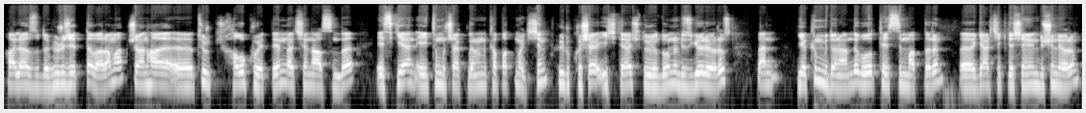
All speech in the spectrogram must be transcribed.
Halihazırda Hürjet'te var ama şu an ha- e, Türk Hava Kuvvetleri'nin açığını aslında eskiyen eğitim uçaklarını kapatmak için Hürkuş'a ihtiyaç duyulduğunu biz görüyoruz. Ben yakın bir dönemde bu teslimatların e, gerçekleşeceğini düşünüyorum.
